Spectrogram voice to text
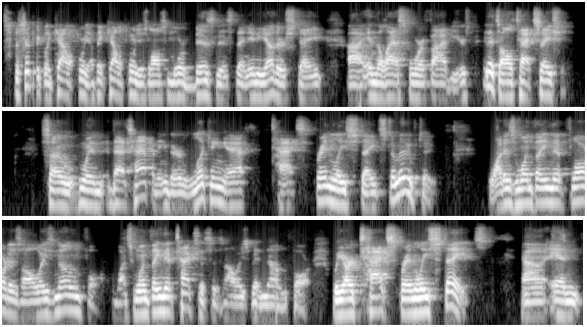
specifically California? I think California's lost more business than any other state uh, in the last four or five years, and it's all taxation. So when that's happening, they're looking at tax friendly states to move to. What is one thing that Florida is always known for? What's one thing that Texas has always been known for? We are tax friendly states. Uh, and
